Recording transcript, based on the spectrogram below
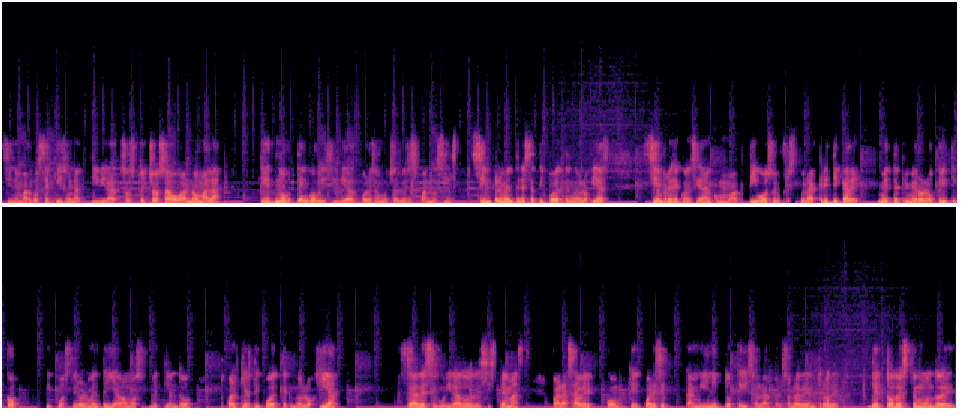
Sin embargo, sé que hizo una actividad sospechosa o anómala que no tengo visibilidad. Por eso muchas veces cuando se, se este tipo de tecnologías, siempre se consideran como activos o infraestructura crítica de mete primero lo crítico y posteriormente ya vamos metiendo cualquier tipo de tecnología, sea de seguridad o de sistemas, para saber cuál es el caminito que hizo la persona dentro de, todo este mundo de,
